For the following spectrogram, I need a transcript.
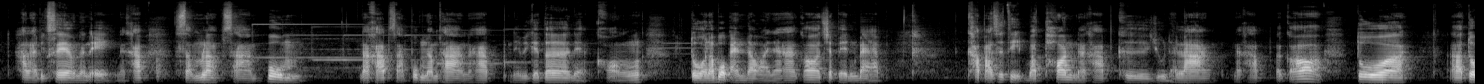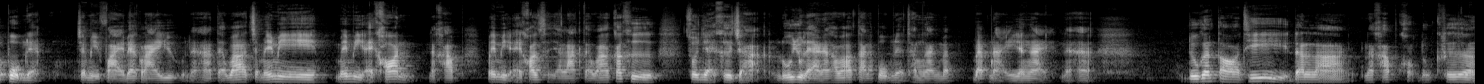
5ล้านพิกเซลนั่นเองนะครับสำหรับ 3 ปุ่มนะครับ3ปุ่มนำทางนะครับ Navigator เนี่ยของตัวระบบ Android นะฮะก็จะเป็นแบบ capacitive button นะครับ คืออยู่ด้านล่างนะครับ แล้วก็ตัวตัวปุ่มเนี่ย จะมีไฟแบ็คไลท์อยู่นะฮะแต่ว่าจะไม่มีไม่มีไอคอนนะครับไม่มีไอคอนสัญลักษณ์แต่ว่าก็คือส่วนใหญ่คือจะรู้อยู่แล้วนะครับ ว่าแต่ละปุ่มเนี่ยทำงานแบบแบบไหนยังไงนะฮะดูกันต่อที่ด้านล่างนะครับของตัวเครื่อง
